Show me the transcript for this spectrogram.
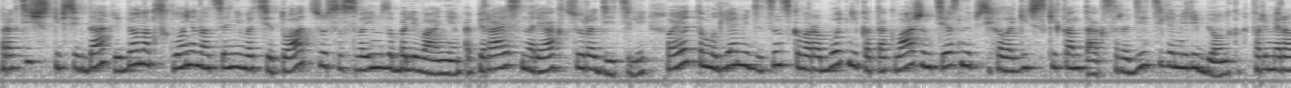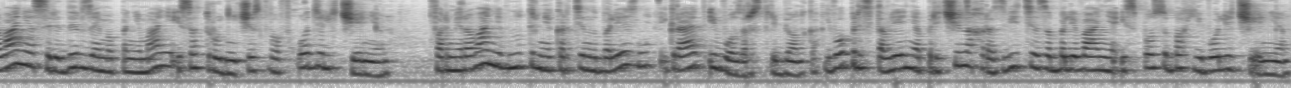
Практически всегда ребенок склонен оценивать ситуацию со своим заболеванием, опираясь на реакцию родителей. Поэтому для медицинского работника так важен тесный психологический контакт с родителями ребенка, формирование среды взаимопонимания и сотрудничества в ходе лечения. Формировании внутренней картины болезни играет и возраст ребенка, его представление о причинах развития заболевания и способах его лечения.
